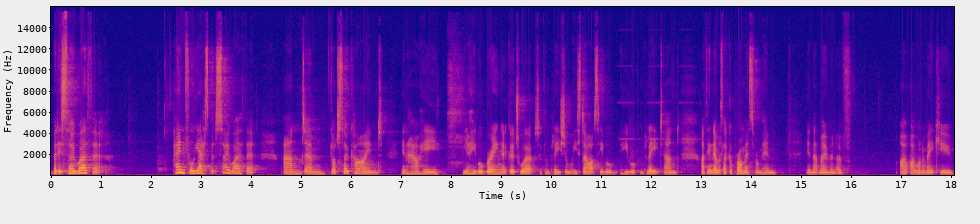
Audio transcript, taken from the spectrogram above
but it's so worth it. Painful, yes, but so worth it. And um, God's so kind in how he, you know, he will bring a good work to completion. What he starts, he will he will complete. And I think there was like a promise from him in that moment of, I, I want to make you,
